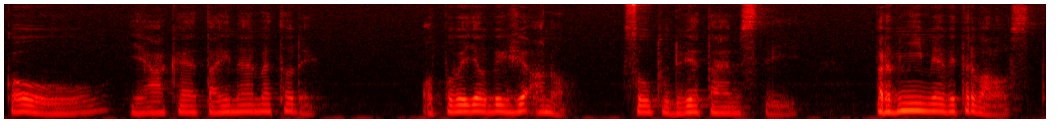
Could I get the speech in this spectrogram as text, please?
Kou nějaké tajné metody. Odpověděl bych, že ano. Jsou tu dvě tajemství. Prvním je vytrvalost.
